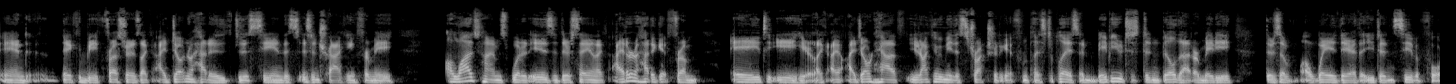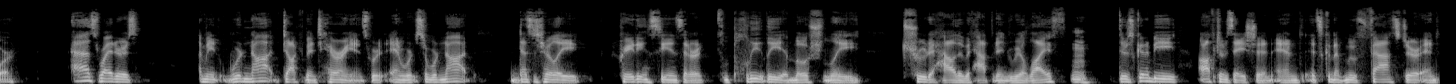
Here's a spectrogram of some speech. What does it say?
and they can be frustrated, like, I don't know how to do the scene. This isn't tracking for me. A lot of times what it is that they're saying, like, I don't know how to get from A to E here. Like, I, I don't have, you're not giving me the structure to get from place to place. And maybe you just didn't build that, or maybe there's a, a way there that you didn't see before. As writers, I mean, we're not documentarians. We're, and we're, so we're not necessarily creating scenes that are completely emotionally true to how they would happen in real life. Mm. There's going to be optimization and it's going to move faster and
